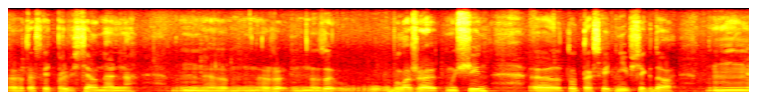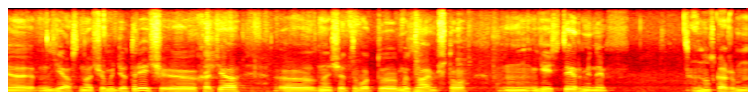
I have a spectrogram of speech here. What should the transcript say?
э, так сказать, профессионально э, ублажают мужчин. Э, тут, так сказать, не всегда э, ясно, о чем идет речь, э, хотя, значит, вот мы знаем, что есть термины, ну, скажем,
